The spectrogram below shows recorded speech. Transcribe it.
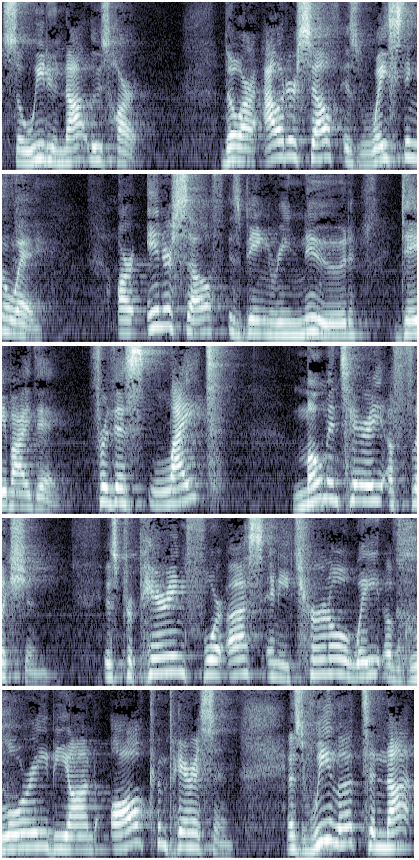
so we do not lose heart. Though our outer self is wasting away, our inner self is being renewed day by day. For this light, momentary affliction is preparing for us an eternal weight of glory beyond all comparison as we look to not,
